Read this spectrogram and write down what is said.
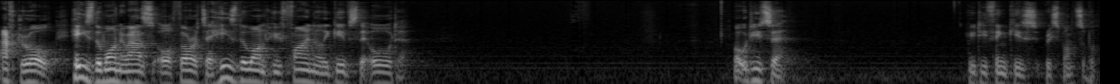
After all, he's the one who has authority. He's the one who finally gives the order. What would you say? Who do you think is responsible?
